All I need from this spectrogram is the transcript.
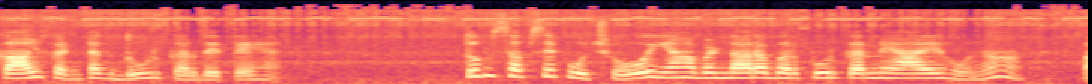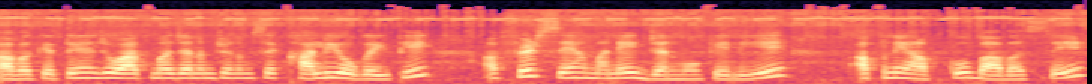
काल कंटक दूर कर देते हैं। तुम सबसे पूछो, यहाँ भंडारा भरपूर करने आए हो ना? बाबा कहते हैं, जो आत्मा जन्म जन्म से खाली हो गई थी, अब फिर से हम अनेक जन्मों के लिए अपने आप को बाबा से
